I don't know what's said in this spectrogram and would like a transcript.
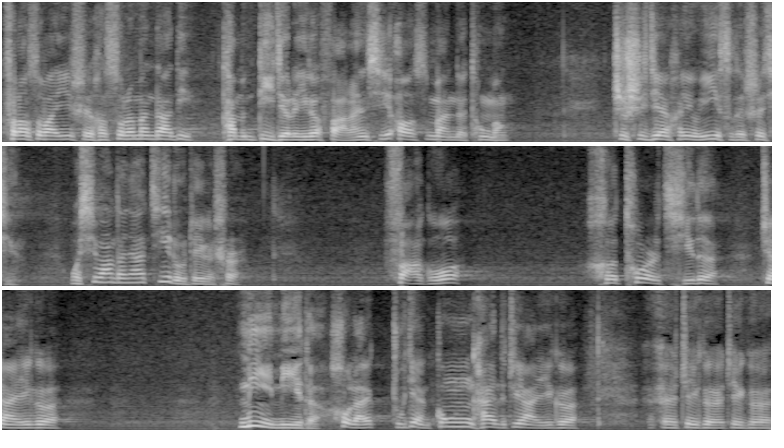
弗朗索瓦一世和苏莱曼大帝，他们缔结了一个法兰西奥斯曼的同盟，这是一件很有意思的事情。我希望大家记住这个事儿。法国和土耳其的这样一个秘密的，后来逐渐公开的这样一个，呃，这个这个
